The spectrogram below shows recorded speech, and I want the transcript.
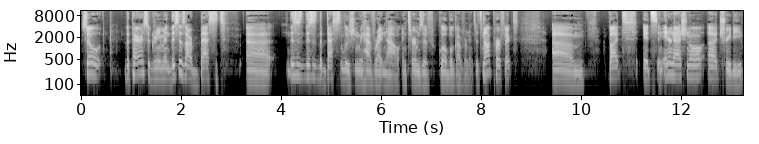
So, the Paris Agreement, this is our best. Uh, this is this is the best solution we have right now in terms of global governance. It's not perfect, um, but it's an international uh, treaty.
